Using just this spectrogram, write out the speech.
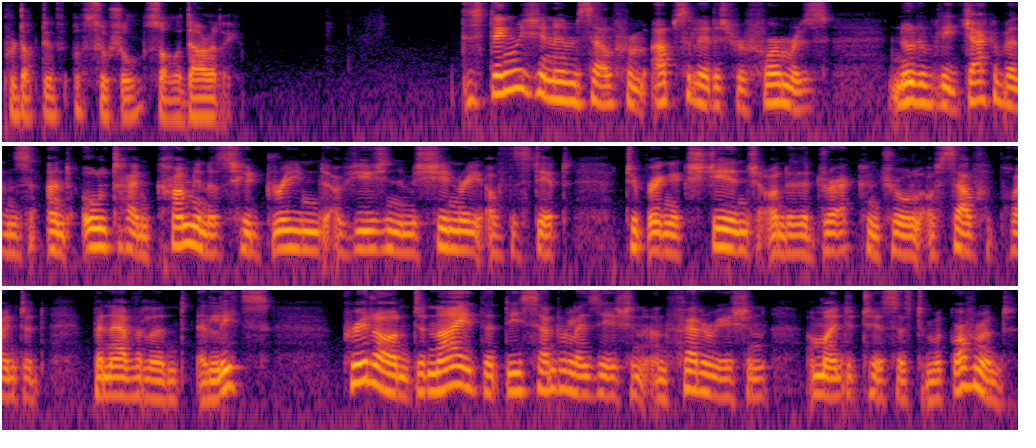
productive of social solidarity. Distinguishing himself from absolutist reformers, notably Jacobins and old time communists who dreamed of using the machinery of the state to bring exchange under the direct control of self appointed benevolent elites, Proudhon denied that decentralisation and federation amounted to a system of government.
